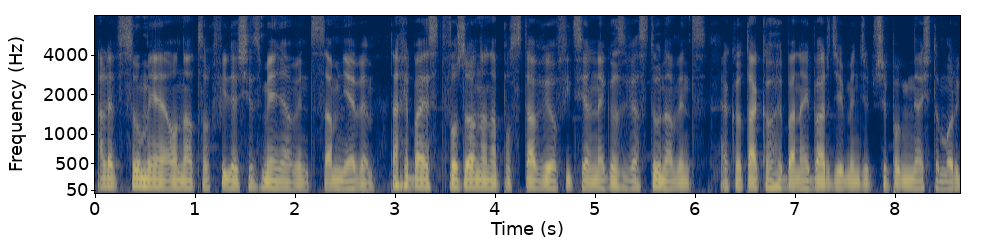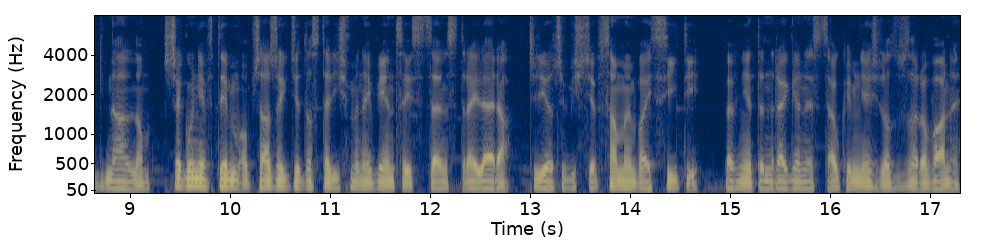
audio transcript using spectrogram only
ale w sumie ona co chwilę się zmienia, więc sam nie wiem. Ta chyba jest stworzona na podstawie oficjalnego zwiastuna, więc jako tako chyba najbardziej będzie przypominać tą oryginalną. Szczególnie w tym obszarze, gdzie dostaliśmy najwięcej scen z trailera, czyli oczywiście w samym Vice City. Pewnie ten region jest całkiem nieźle odwzorowany.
